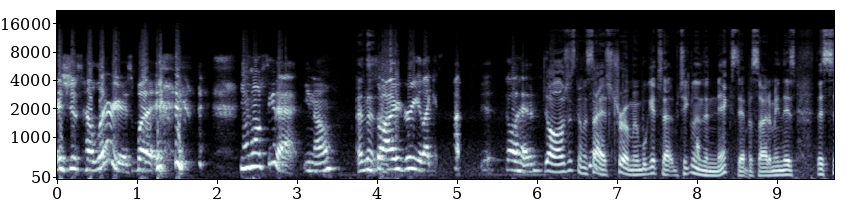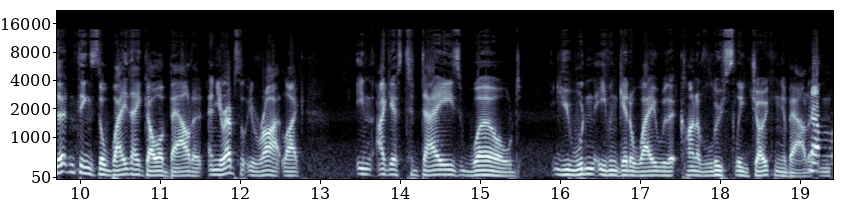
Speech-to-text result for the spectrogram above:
it's just hilarious, but you won't see that, you know? And And so I agree. Like, it's not, go ahead. Oh, I was just going to say it's true. I mean, we'll get to that particularly in the next episode. I mean, there's there's certain things the way they go about it, and you're absolutely right. Like in I guess today's world, you wouldn't even get away with it, kind of loosely joking about it. No. And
